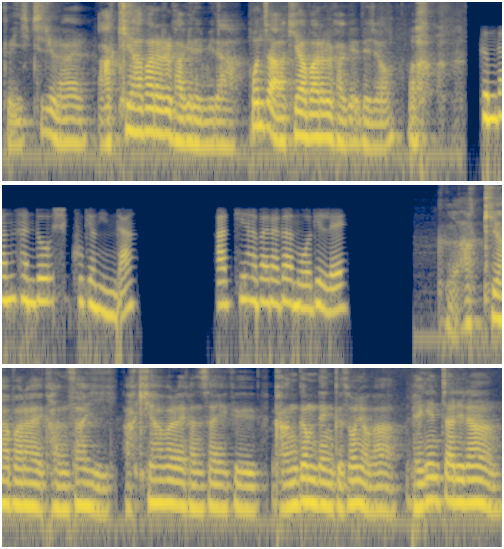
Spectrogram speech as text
그 27일 날 아키하바라를 가게 됩니다. 혼자 아키하바라를 가게 되죠. 금강산도 식후경인가? 아키하바라가 뭐길래 그 아키하바라의 간사이 아키하바라의 간사이 그 감금된 그 소녀가 100엔짜리랑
